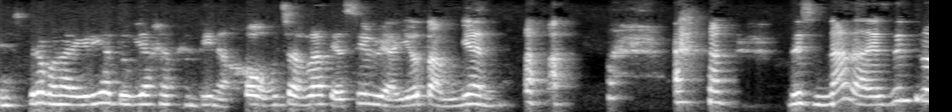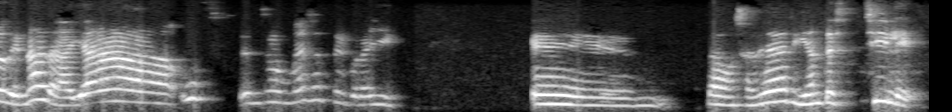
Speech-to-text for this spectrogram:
Espero con alegría tu viaje a Argentina. ¡Jo! Muchas gracias, Silvia. Yo también. es nada, es dentro de nada, ya, uff, dentro de un mes estoy por allí. Eh, vamos a ver, y antes Chile,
